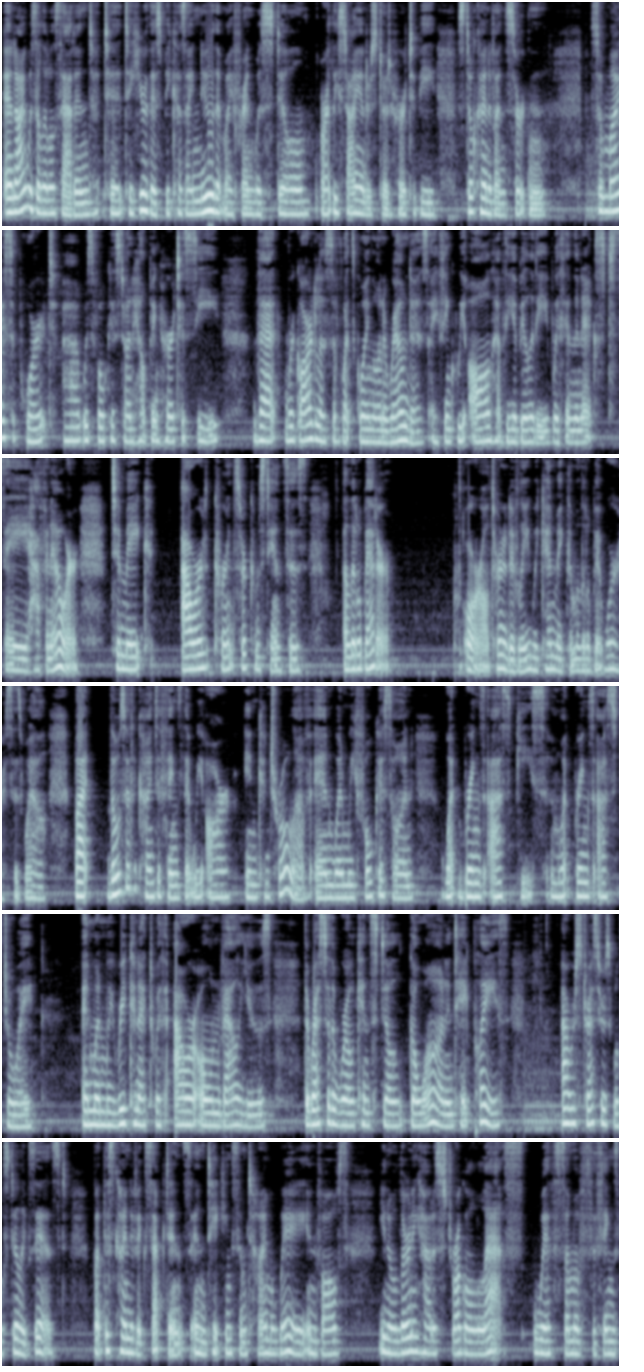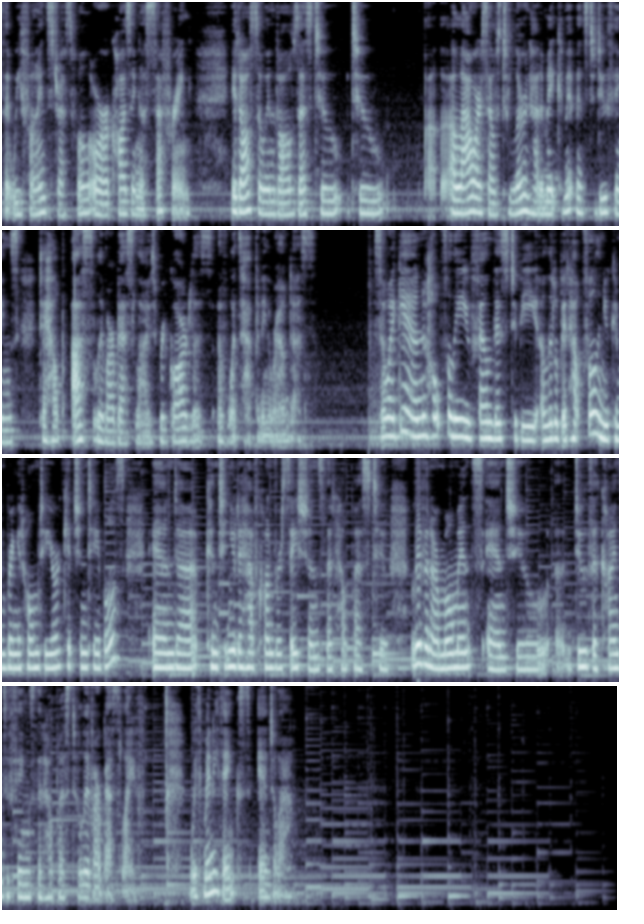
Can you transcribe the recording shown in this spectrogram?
And I was a little saddened to, to hear this because I knew that my friend was still, or at least I understood her to be still kind of uncertain. So my support uh, was focused on helping her to see that regardless of what's going on around us, I think we all have the ability within the next, say, half an hour to make our current circumstances a little better. Or alternatively, we can make them a little bit worse as well. But those are the kinds of things that we are in control of. And when we focus on what brings us peace and what brings us joy, and when we reconnect with our own values, the rest of the world can still go on and take place. Our stressors will still exist, but this kind of acceptance and taking some time away involves, you know, learning how to struggle less with some of the things that we find stressful or are causing us suffering it also involves us to to uh, allow ourselves to learn how to make commitments to do things to help us live our best lives regardless of what's happening around us. So, again, hopefully, you found this to be a little bit helpful and you can bring it home to your kitchen tables and uh, continue to have conversations that help us to live in our moments and to uh, do the kinds of things that help us to live our best life. With many thanks, Angela.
